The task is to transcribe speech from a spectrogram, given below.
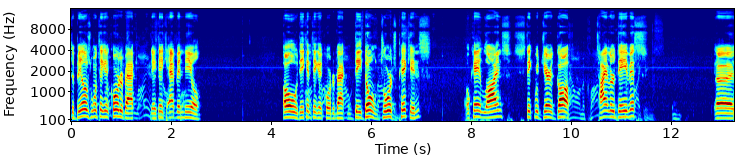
The Bills won't take a quarterback. They take Evan Neal. Oh, they can take a quarterback. They don't. George Pickens. Okay, Lions. Stick with Jared Goff. Tyler Davis. Uh,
